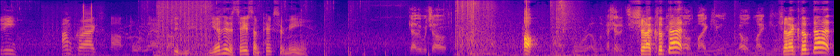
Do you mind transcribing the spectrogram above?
I'm cracked. Dude, you guys need to save some pics for me. Gather which out. Oh, I should Should I clip that? That was my kill. That was my kill. should I clip that?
